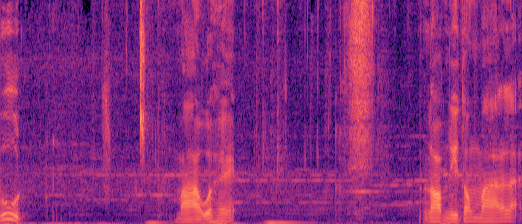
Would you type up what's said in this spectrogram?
บูทมาเว้ยเฮ้ยรอบนี้ต้องมาแล้วล่ะ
